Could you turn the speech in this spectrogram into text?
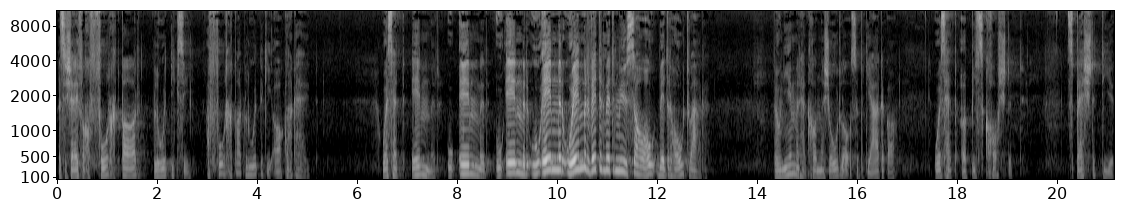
Es ist einfach furchtbar blutig Eine furchtbar blutige Angelegenheit. Und es hat immer und immer und immer und immer und immer wieder, wieder müssen wiederholt werden. Weil niemand konnte schuldlos über die Erde gehen. Und es hat etwas gekostet. Das beste Tier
